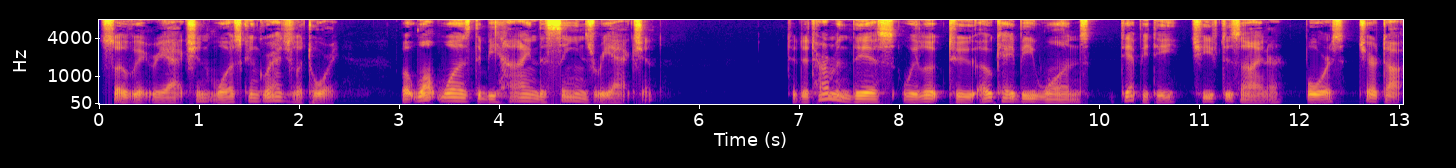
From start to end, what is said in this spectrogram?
Soviet reaction was congratulatory. But what was the behind the scenes reaction? To determine this, we look to OKB 1's deputy chief designer, Boris Chertok.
